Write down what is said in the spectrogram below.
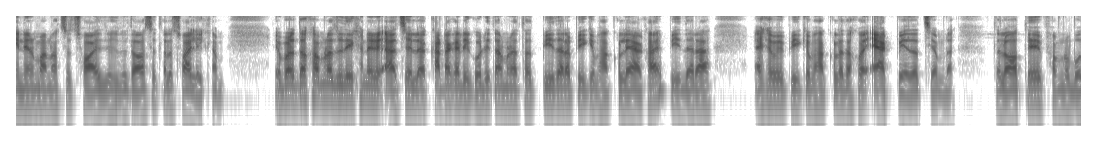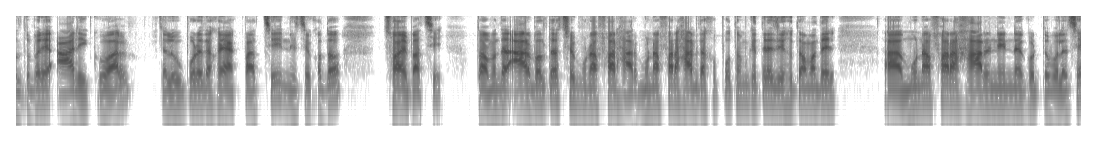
এন এর মান হচ্ছে ছয় যেহেতু দেওয়া আছে, তাহলে ছয় লিখলাম। এবার দেখো আমরা যদি এখানে কাটাকাটি করি, তার মানে অর্থাৎ পি দ্বারা পিকে ভাগ করলে এক হয়, পি দ্বারা একেবারে পিকে ভাগ করলে দেখো এক পেয়ে যাচ্ছি আমরা। তাহলে অতএব আমরা বলতে পারি আর ইকুয়াল তাহলে উপরে দেখো এক পাচ্ছি, নিচে কত? ছয় পাচ্ছি। তো আমাদের আর বলতে হচ্ছে মুনাফার হার। মুনাফার হার দেখো প্রথম ক্ষেত্রে যেহেতু আমাদের মুনাফার হার নির্ণয় করতে বলেছে।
